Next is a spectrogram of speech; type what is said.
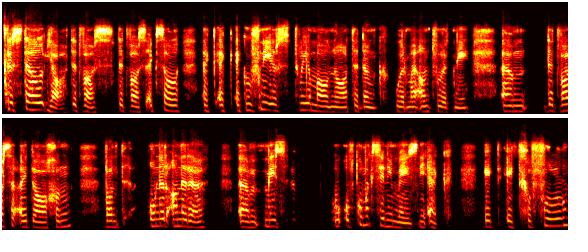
Christel, ja, dit was. Dit was. Ek sal ek ek ek hoef nie eers twee maal na te dink oor my antwoord nie. Ehm um, dit was 'n uitdaging want onder andere ehm um, mens of kom ek sê nie mens nie ek het het gevoel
